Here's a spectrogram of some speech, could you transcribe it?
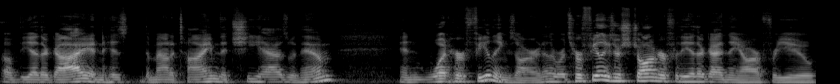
of the other guy and his the amount of time that she has with him and what her feelings are. In other words, her feelings are stronger for the other guy than they are for you.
